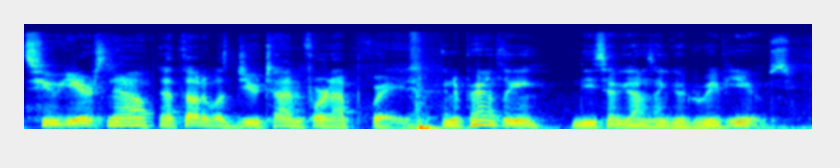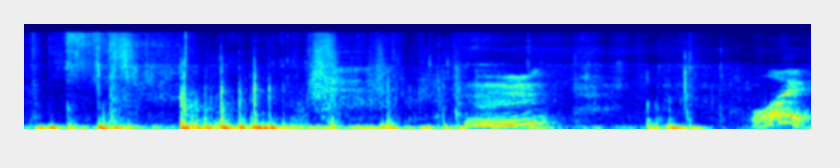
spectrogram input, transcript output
two years now. I thought it was due time for an upgrade. And apparently, these have gotten some good reviews. Mm. Boy,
